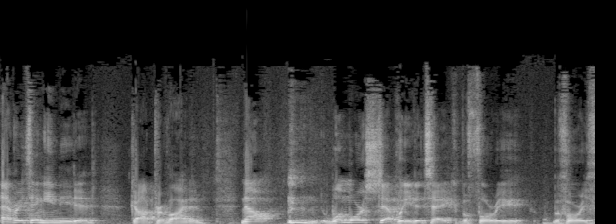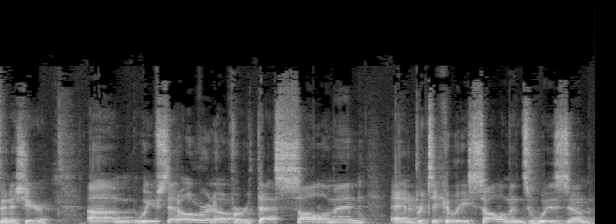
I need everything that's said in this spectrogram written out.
everything he needed. God provided. Now, one more step we need to take before we before we finish here. Um, we've said over and over that Solomon, and particularly Solomon's wisdom,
